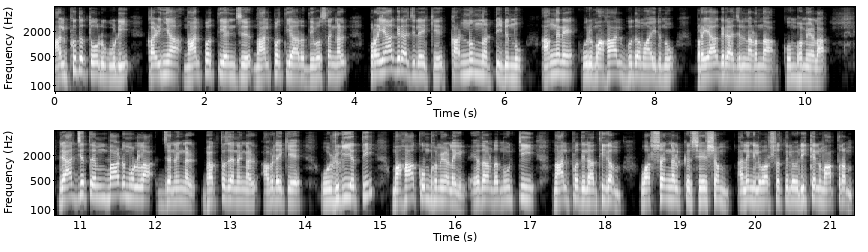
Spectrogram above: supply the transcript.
അത്ഭുതത്തോടുകൂടി കഴിഞ്ഞ നാൽപ്പത്തിയഞ്ച് നാൽപ്പത്തിയാറ് ദിവസങ്ങൾ പ്രയാഗ്രാജിലേക്ക് കണ്ണും നട്ടിരുന്നു. അങ്ങനെ ഒരു മഹാത്ഭുതമായിരുന്നു. പ്രയാഗ്രാജിൽ നടന്ന കുംഭമേള. രാജ്യത്തെമ്പാടുമുള്ള ജനങ്ങൾ ഭക്തജനങ്ങൾ അവിടേക്ക് ഒഴുകിയെത്തി മഹാകുംഭമേളയിൽ. ഏതാണ്ട് നൂറ്റി നാൽപ്പതിലധികം വർഷങ്ങൾക്ക് ശേഷം അല്ലെങ്കിൽ വർഷത്തിൽ ഒരിക്കൽ മാത്രം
